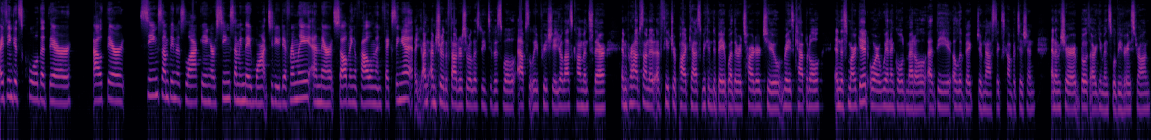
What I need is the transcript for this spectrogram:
I think it's cool that they're out there seeing something that's lacking or seeing something they want to do differently and they're solving a problem and fixing it. I, am sure the founders who are listening to this will absolutely appreciate your last comments there. And perhaps on a, a future podcast, we can debate whether it's harder to raise capital in this market or win a gold medal at the Olympic gymnastics competition. And I'm sure both arguments will be very strong.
